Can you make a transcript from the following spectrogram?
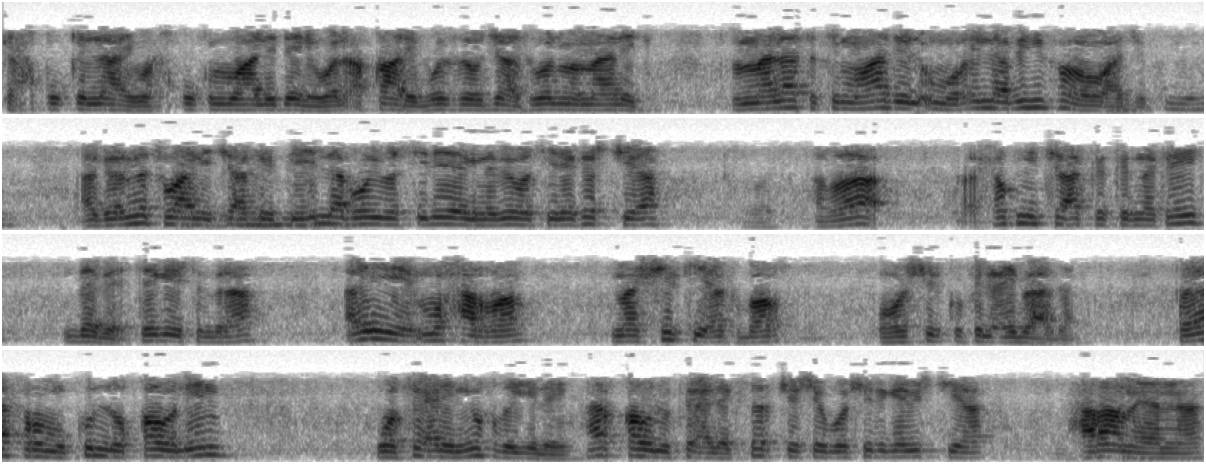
كحقوق الله وحقوق الوالدين والأقارب والزوجات والمماليك. فما لا تتم هذه الأمور إلا به فهو واجب. أجر نتواني شاكرتي إلا بوي وسيلة أجنبي وسيلة كشتيا هذا حكمي شاكر كرنكي دبي. تيجي تمرا أي محرم ما شركي أكبر وهو الشرك في العبادة. فيحرم كل قول وفعل يفضي إليه. هل قول وفعل أكثر شيء وشرك بيشتيا حرام يعني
